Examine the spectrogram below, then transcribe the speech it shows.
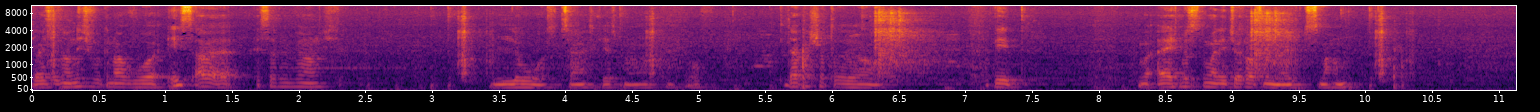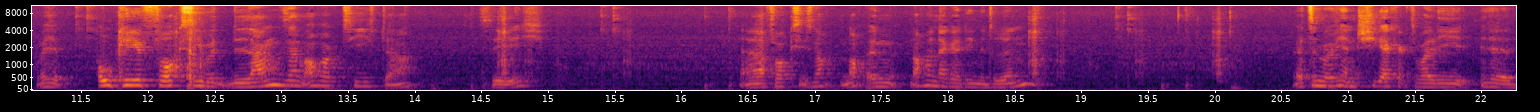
Ich weiß noch nicht wo genau, wo er ist, aber er ist auf jeden Fall noch nicht los. Ich gehe jetzt mal auf. Klapperstadt ja. Okay. Ich muss mal die Tür trotzdem machen. Okay, Foxy wird langsam auch aktiv da. Sehe ich. Äh, Foxy ist noch, noch, im, noch in der Gardine drin. Jetzt sind wir wieder ein Chica gekackt, weil die in der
